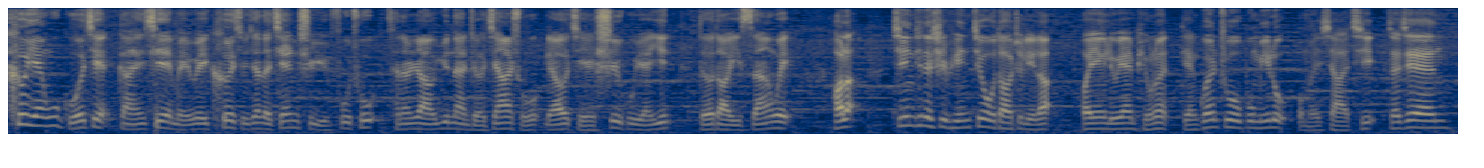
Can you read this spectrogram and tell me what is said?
科研无国界，感谢每位科学家的坚持与付出，才能让遇难者家属了解事故原因，得到一丝安慰。好了，今天的视频就到这里了，欢迎留言评论，点关注不迷路，我们下期再见。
